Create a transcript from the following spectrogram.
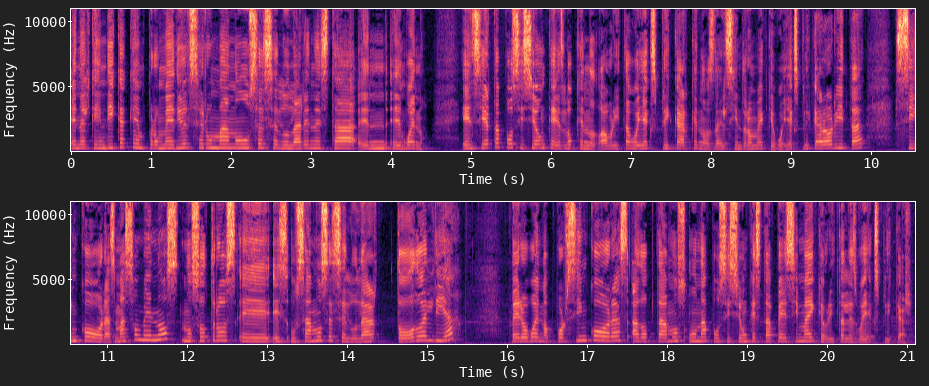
en el que indica que en promedio el ser humano usa el celular en esta, en, bueno, en cierta posición, que es lo que ahorita voy a explicar, que nos da el síndrome que voy a explicar ahorita, cinco horas. Más o menos nosotros eh, usamos el celular todo el día, pero bueno, por cinco horas adoptamos una posición que está pésima y que ahorita les voy a explicar.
